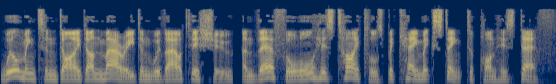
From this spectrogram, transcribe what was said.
Wilmington died unmarried and without issue, and therefore all his titles became extinct upon his death.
